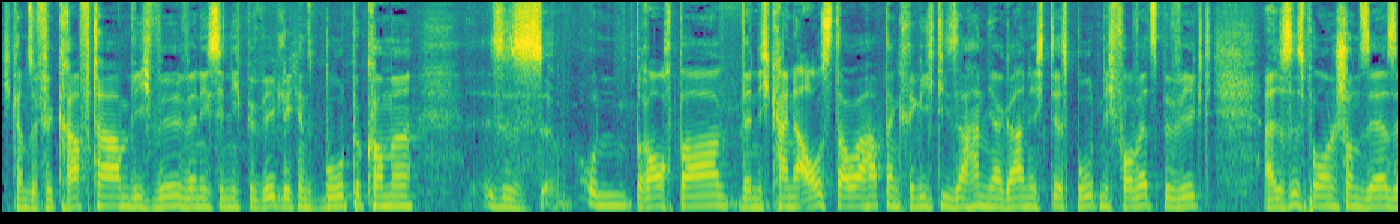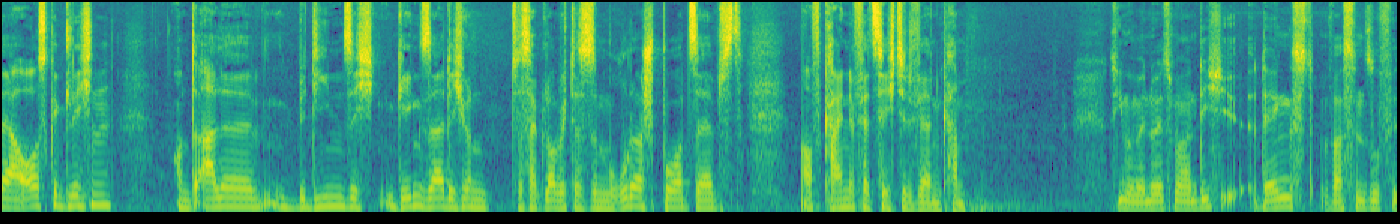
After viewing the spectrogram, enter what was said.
ich kann so viel Kraft haben, wie ich will, wenn ich sie nicht beweglich ins Boot bekomme, ist es unbrauchbar. Wenn ich keine Ausdauer habe, dann kriege ich die Sachen ja gar nicht, das Boot nicht vorwärts bewegt. Also es ist bei uns schon sehr, sehr ausgeglichen und alle bedienen sich gegenseitig und deshalb glaube ich, dass es im Rudersport selbst auf keine verzichtet werden kann. Simon, wenn du jetzt mal an dich denkst, was sind so für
